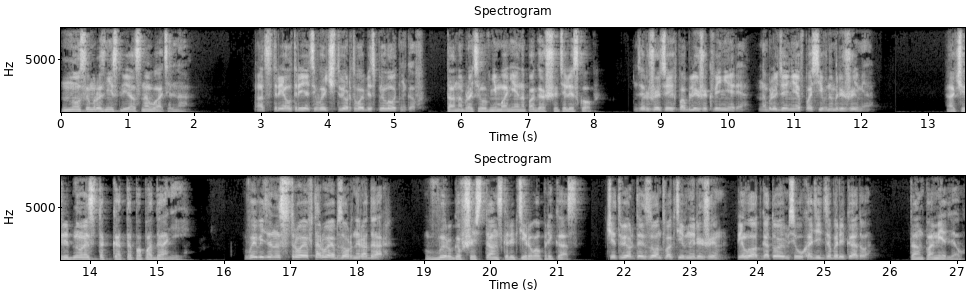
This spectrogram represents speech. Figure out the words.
Нос им разнесли основательно. «Отстрел третьего и четвертого беспилотников». Тан обратил внимание на погасший телескоп. «Держите их поближе к Венере. Наблюдение в пассивном режиме. Очередное стаккато попаданий. «Выведен из строя второй обзорный радар». Выругавшись, Тан скорректировал приказ. «Четвертый зонд в активный режим. Пилот, готовимся уходить за баррикаду». Тан помедлил.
